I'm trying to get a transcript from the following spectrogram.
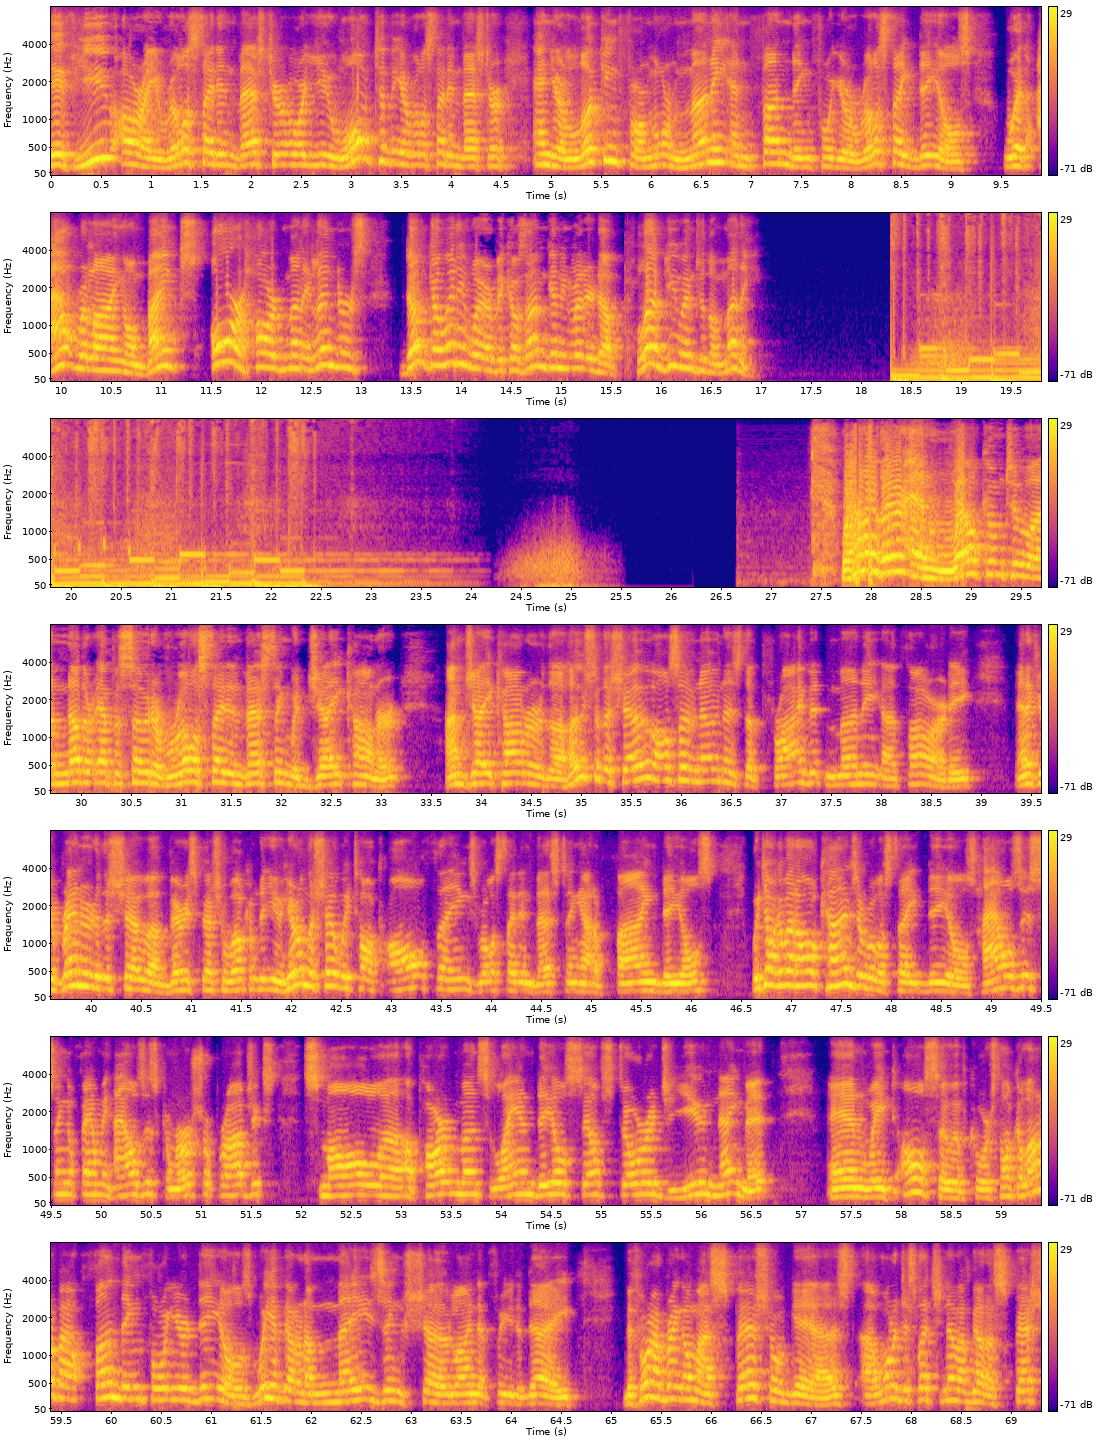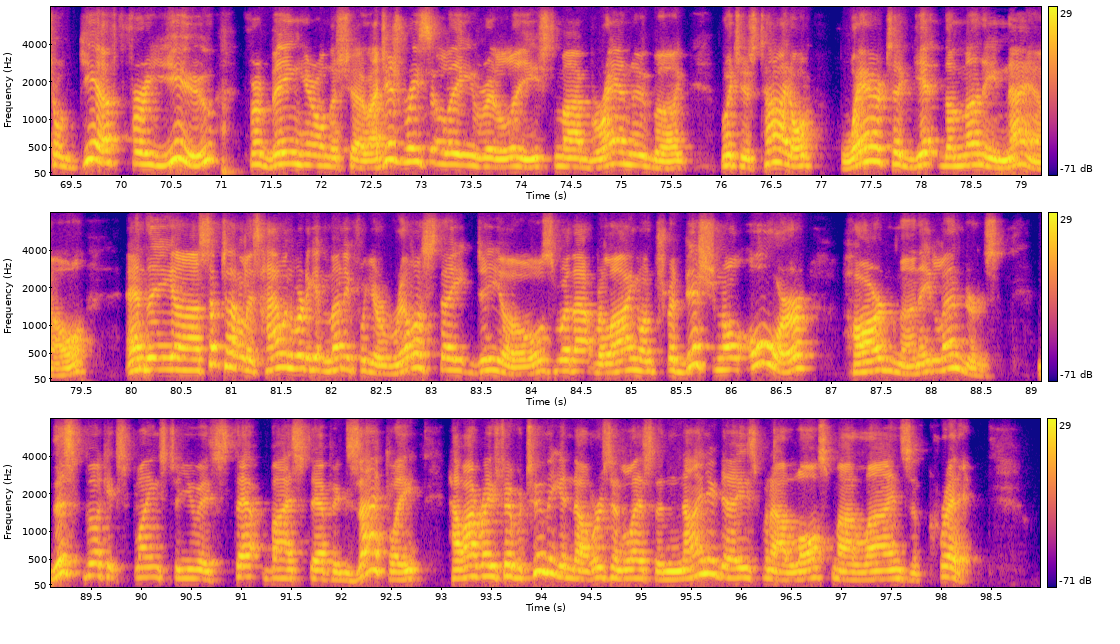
If you are a real estate investor or you want to be a real estate investor and you're looking for more money and funding for your real estate deals without relying on banks or hard money lenders, don't go anywhere because I'm getting ready to plug you into the money. Well, hello there, and welcome to another episode of Real Estate Investing with Jay Conner. I'm Jay Conner, the host of the show, also known as the Private Money Authority. And if you're brand new to the show, a very special welcome to you. Here on the show, we talk all things real estate investing, how to find deals. We talk about all kinds of real estate deals houses, single family houses, commercial projects, small uh, apartments, land deals, self storage, you name it. And we also, of course, talk a lot about funding for your deals. We have got an amazing show lined up for you today. Before I bring on my special guest, I want to just let you know I've got a special gift for you for being here on the show. I just recently released my brand new book, which is titled Where to Get the Money Now. And the uh, subtitle is How and Where to Get Money for Your Real Estate Deals Without Relying on Traditional or hard money lenders. This book explains to you a step by step exactly how I raised over $2 million in less than 90 days when I lost my lines of credit.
